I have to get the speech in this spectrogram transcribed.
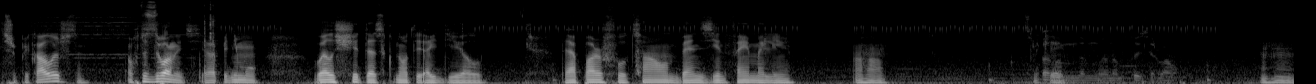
Ти що, прикалуєшся? О, хтось дзвонить, я підніму. Well shit, that's not ideal. They are powerful town, benzene family. Ага, Це Окей. нам, нам, нам хтось зірвав. угу.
